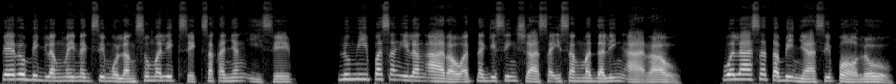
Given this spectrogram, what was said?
Pero biglang may nagsimulang sumaliksik sa kanyang isip. Lumipas ang ilang araw at nagising siya sa isang madaling araw. Wala sa tabi niya si Polo.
